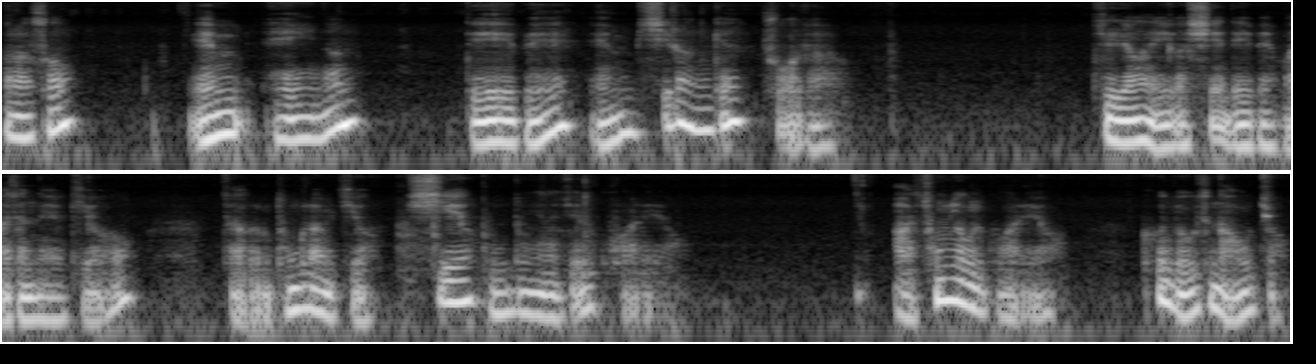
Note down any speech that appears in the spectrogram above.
따라서 MA는 4배 MC라는 게 주어져요. 질량은 A가 C의 4배 맞았네요. 기억. 자 그럼 동그라미 기억. C의 운동 에너지를 구하래요. 아 속력을 구하래요. 그건 여기서 나오죠.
